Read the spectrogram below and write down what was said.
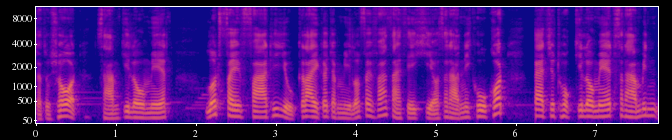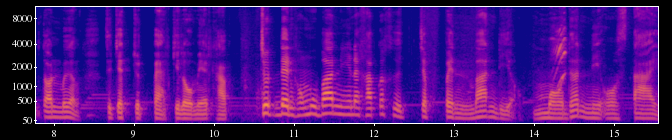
จตุโชต3 กิโลเมตร รถไฟฟ้าที่อยู่ใกล้ก็จะมีรถไฟฟ้าสายสีเขียวสถานีคูคต 8.6 กิโลเมตร สนามบินดอนเมือง 17.8 กิโลเมตรครับ จุดเด่นของหมู่บ้านนี้นะครับ ก็คือจะเป็นบ้านเดี่ยว Modern Neo Style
